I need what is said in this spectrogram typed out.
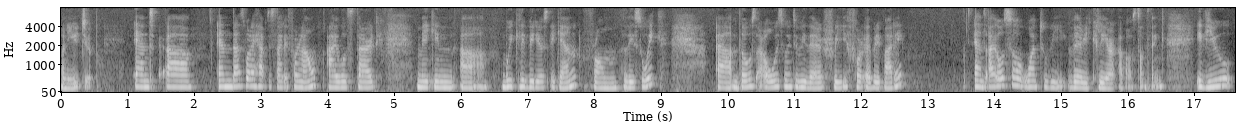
on YouTube. And uh, and that's what I have decided for now. I will start making uh, weekly videos again from this week uh, those are always going to be there free for everybody. And I also want to be very clear about something. If you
